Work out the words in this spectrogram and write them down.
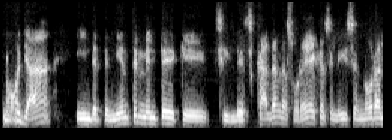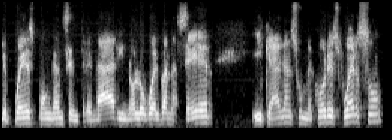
No, ya independientemente de que si les calan las orejas y le dicen, órale, pues pónganse a entrenar y no lo vuelvan a hacer y que hagan su mejor esfuerzo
